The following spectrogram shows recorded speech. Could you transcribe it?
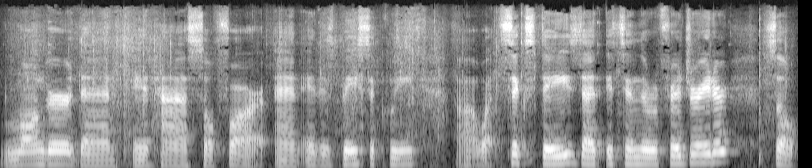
longer than it has so far, and it is basically, uh, what, six days that it's in the refrigerator. So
